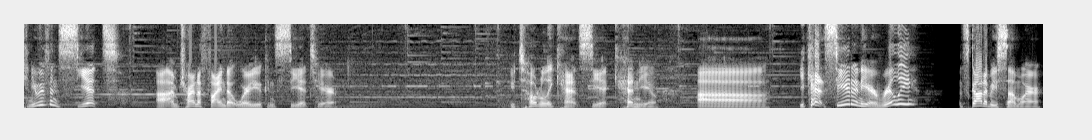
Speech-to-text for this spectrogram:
can you even see it? Uh, I'm trying to find out where you can see it here. You totally can't see it, can you? Uh... You can't see it in here, really? It's got to be somewhere.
